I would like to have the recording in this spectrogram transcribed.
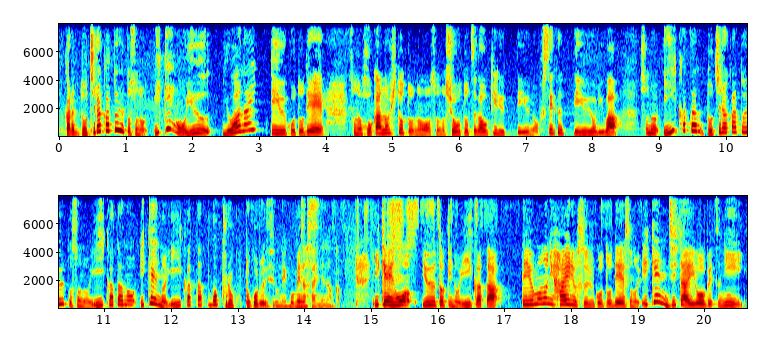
だからどちらかというとその意見を言う、言わないっていうことで、その他の人とのその衝突が起きるっていうのを防ぐっていうよりは、その言い方、どちらかというとその言い方の、意見の言い方のプロトコルですよね。ごめんなさいね、なんか。意見を言う時の言い方っていうものに配慮することで、その意見自体を別に、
